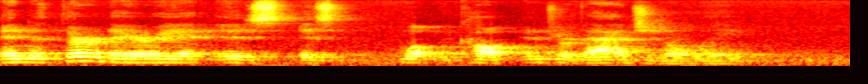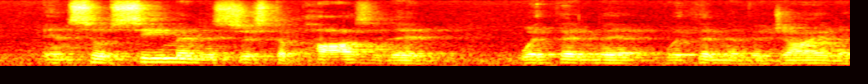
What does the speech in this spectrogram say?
And the third area is, is what we call intravaginally. And so semen is just deposited within the, within the vagina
